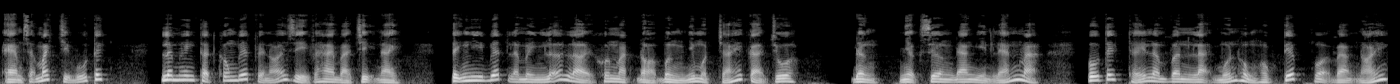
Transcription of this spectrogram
em sẽ mách chị vũ tích. Lâm hinh thật không biết phải nói gì với hai bà chị này. Tịnh nhi biết là mình lỡ lời, khuôn mặt đỏ bừng như một trái cà chua. Đừng, nhược sương đang nhìn lén mà. Vũ tích thấy lâm vân lại muốn hùng hục tiếp, vội vàng nói,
